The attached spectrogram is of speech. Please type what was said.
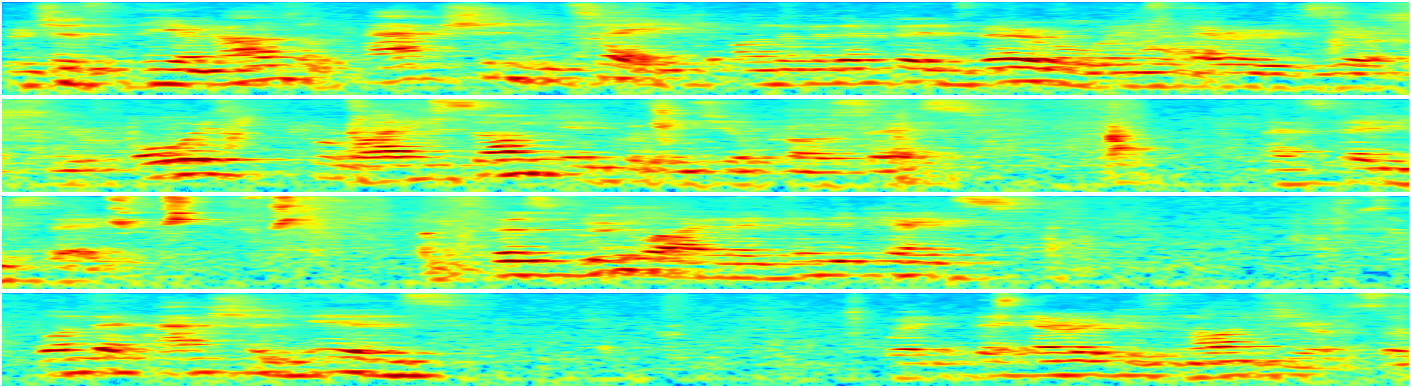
which is the amount of action you take on the manipulated variable when the error is zero. So you're always providing some input into your process at steady state. This blue line then indicates what that action is when the error is non-zero. So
